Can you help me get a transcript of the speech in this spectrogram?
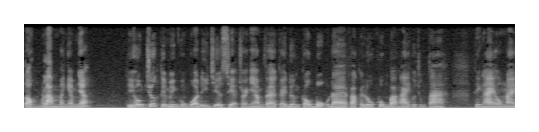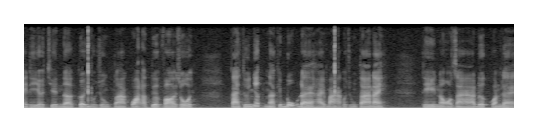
tổng 5 anh em nhé. Thì hôm trước thì mình cũng có đi chia sẻ cho anh em về cái đường cầu bộ đề và cái lô khung 3 ngày của chúng ta. Thì ngày hôm nay thì ở trên ờ, kênh của chúng ta quá là tuyệt vời rồi. Cái thứ nhất là cái bộ đề 23 của chúng ta này thì nó ra được con đề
